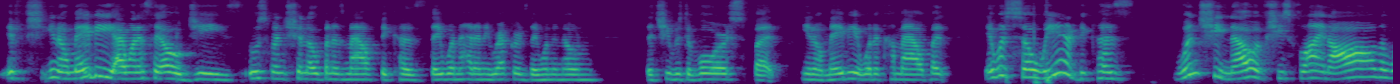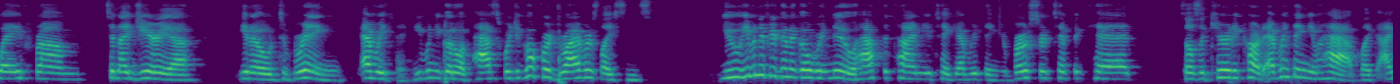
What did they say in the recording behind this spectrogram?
if she, you know, maybe I want to say, oh, geez, Usman shouldn't open his mouth because they wouldn't have had any records. They wouldn't have known that she was divorced, but you know, maybe it would have come out. But it was so weird because wouldn't she know if she's flying all the way from to Nigeria, you know, to bring everything? Even you go to a passport, you go for a driver's license. You even if you're going to go renew, half the time you take everything, your birth certificate, social security card, everything you have. Like I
